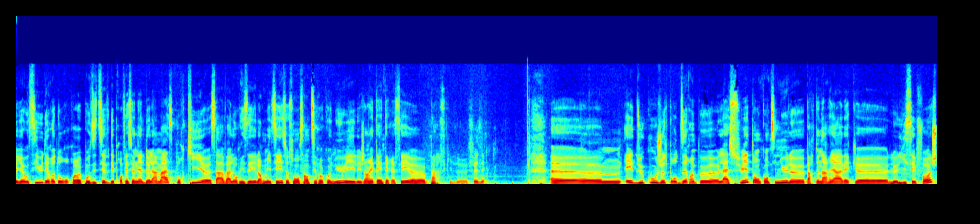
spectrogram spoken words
il y a aussi eu des retours positifs des professionnels de la masse pour qui ça a valorisé leur métier, se sont sentis reconnus et les gens étaient intéressés par ce qu'ils faisaient. Euh, et du coup, juste pour dire un peu euh, la suite, on continue le partenariat avec euh, le lycée Foch.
